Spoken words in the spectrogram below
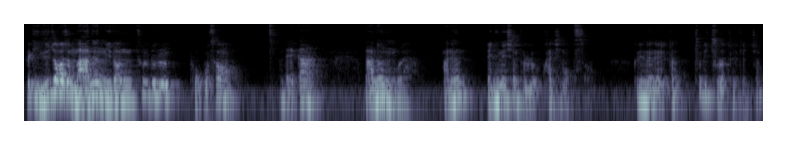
그렇게 유저가 좀 많은 이런 툴들을 보고서 내가 나누는 거야. 나는 애니메이션 별로 관심 없어. 그러면 일단 툴이 줄어들겠죠?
